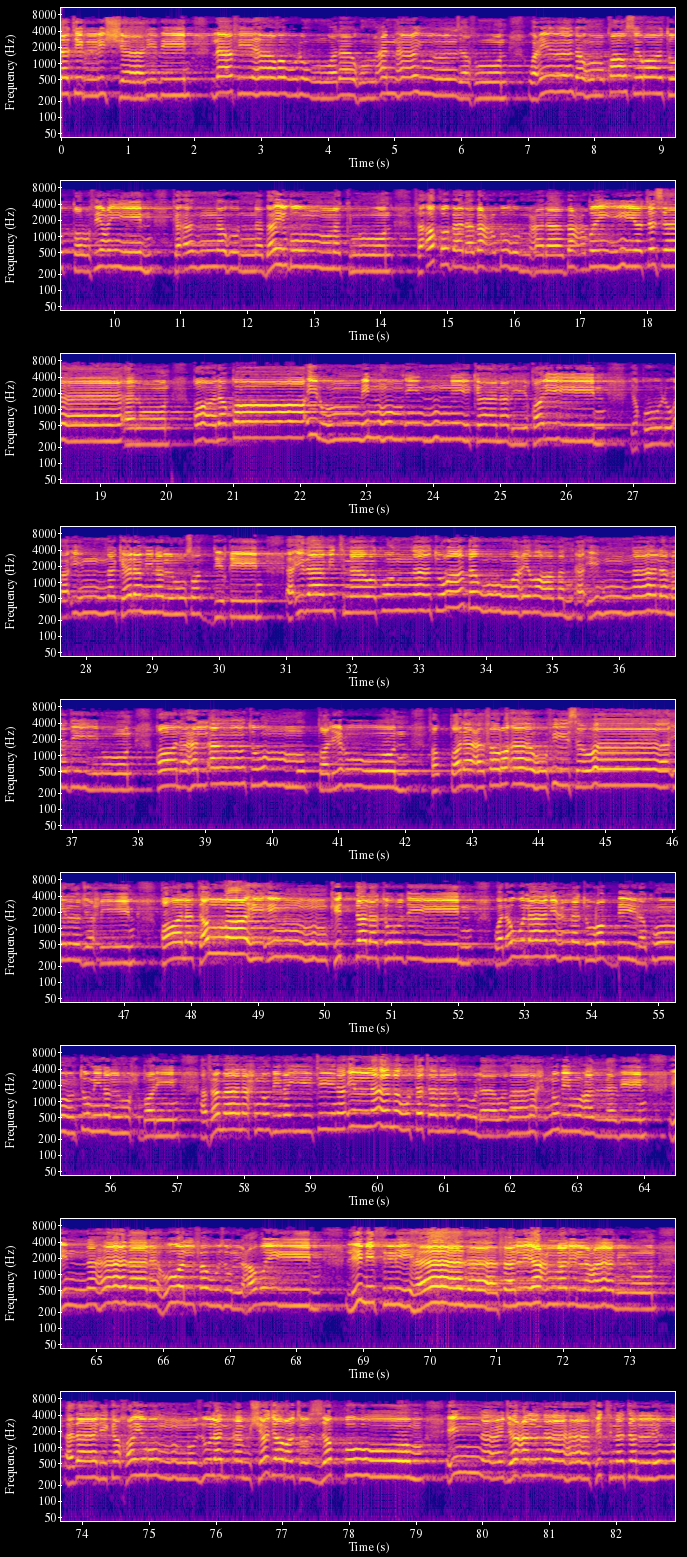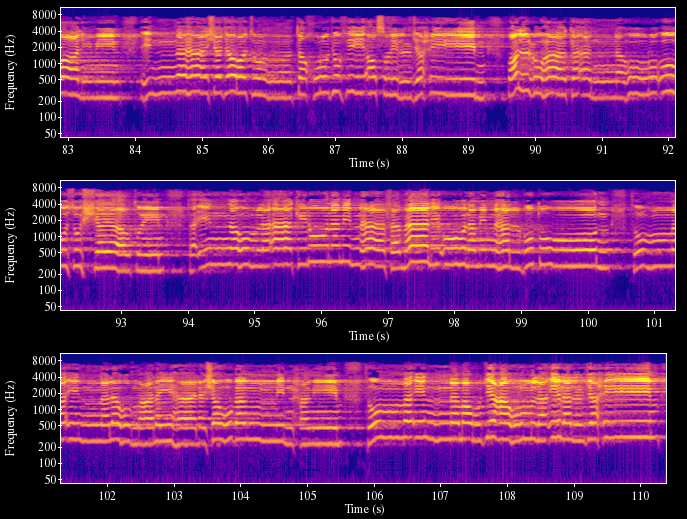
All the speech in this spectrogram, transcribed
لذة للشاربين لا فيها غول ولا هم عنها ينزفون وعندهم قاصرات الطرف عين كأنهن بيض مكنون فأقبل بعضهم على بعض يتساءلون قال قائل منهم إني كان لي قرين يقول أئنك لمن المصدقين أإذا متنا وكنا ترابا وعظاما أئنا لمدينون قال هل أنتم مطلعون فاطلع فرآه في سواء الجحيم قال تالله إن كدت لتردين ولولا نعمة ربي لكنت من المحضرين. أفما نحن بميتين إلا موتتنا الأولى وما نحن بمعذبين. إن هذا لهو الفوز العظيم. لمثل هذا فليعمل العاملون. أذلك خير نزلا أم شجرة الزقوم؟ إنا جعلناها فتنة للظالمين إنها شجرة تخرج في أصل الجحيم طلعها كأنه رؤوس الشياطين فإنهم لآكلون منها فمالئون منها البطون ثم إن لهم عليها لشوبا من حميم ثم إن مرجعهم لإلى الجحيم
